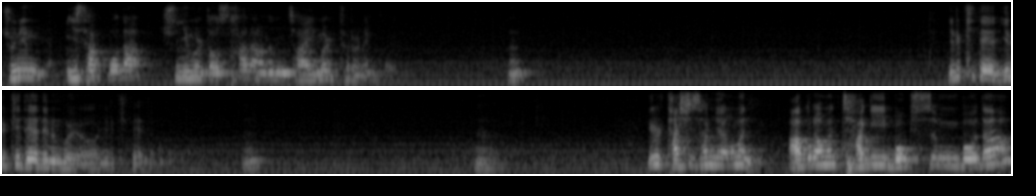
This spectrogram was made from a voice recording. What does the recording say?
주님 이삭보다 주님을 더 사랑하는 자임을 드러낸 거예요. 응? 이렇게 돼 이렇게 돼야 되는 거예요. 이렇게 돼야 되는 거예요. 응? 응. 이걸 다시 설명하면 아브라함은 자기 목숨보다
